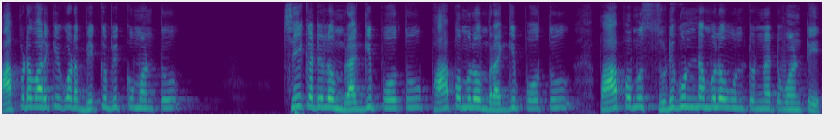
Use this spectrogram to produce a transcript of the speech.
అప్పటి వరకు కూడా బిక్కుబిక్కుమంటూ చీకటిలో మ్రగ్గిపోతూ పాపములో మ్రగ్గిపోతూ పాపము సుడిగుండములో ఉంటున్నటువంటి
